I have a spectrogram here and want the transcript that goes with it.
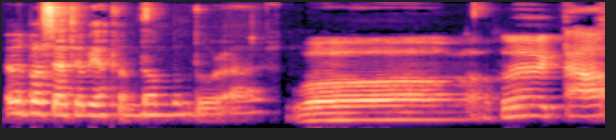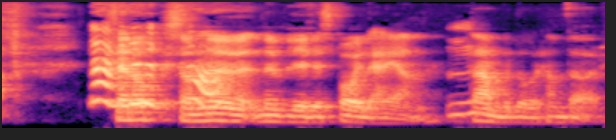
Jag vill bara säga att jag vet vem Dumbledore är. Wow, sjukt! Ja. Nej, Sen det- också, ja. nu, nu blir det spoiler igen. Mm. Dumbledore, han dör.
